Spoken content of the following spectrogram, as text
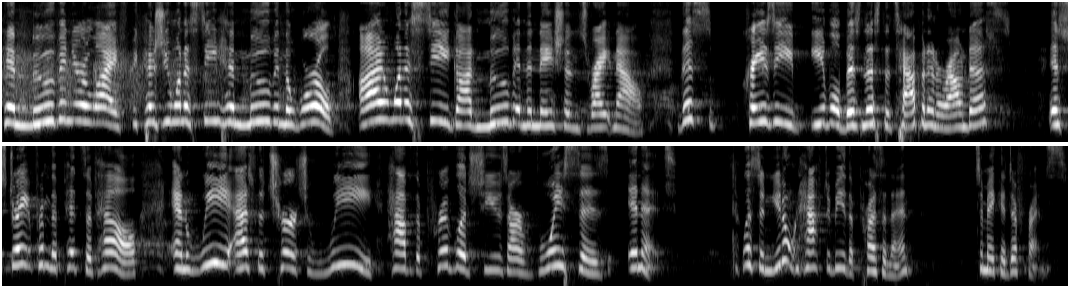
him move in your life because you want to see Him move in the world. I want to see God move in the nations right now. This crazy, evil business that's happening around us is straight from the pits of hell. And we, as the church, we have the privilege to use our voices in it. Listen, you don't have to be the president to make a difference.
